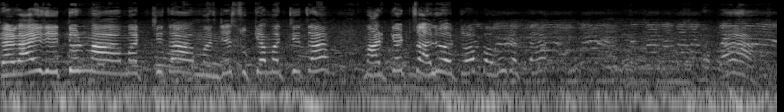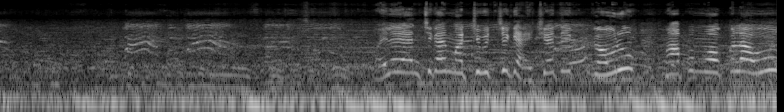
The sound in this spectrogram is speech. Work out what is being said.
तर गाईज इथून मच्छीचा म्हणजे सुक्या मच्छीचा मार्केट चालू होतो बघू शकता. पहिले यांची काय मच्छी बिच्छी घ्यायची आहे ते गौरू मग आपण मोकला होऊ.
